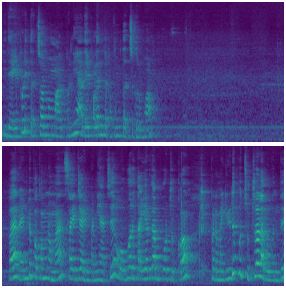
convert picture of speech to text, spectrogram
இதை எப்படி தைச்சோமோ மார்க் பண்ணி அதே போல் இந்த பக்கமும் தைச்சிக்கிறோமா இப்போ ரெண்டு பக்கமும் நம்ம சைட் ஜாயின் பண்ணியாச்சு. ஒவ்வொரு தையல் தான் போட்டிருக்கோம். இப்போ நம்ம இடுப்பு சுற்றளவு வந்து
